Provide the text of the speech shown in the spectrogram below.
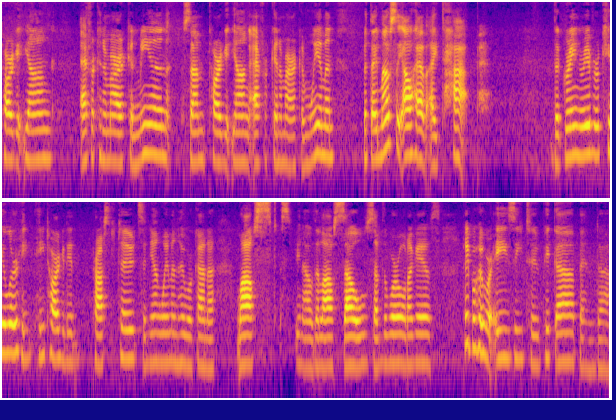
target young African American men. Some target young African American women. But they mostly all have a type. The Green River Killer, he, he targeted prostitutes and young women who were kind of lost, you know, the lost souls of the world, I guess. People who were easy to pick up and uh,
